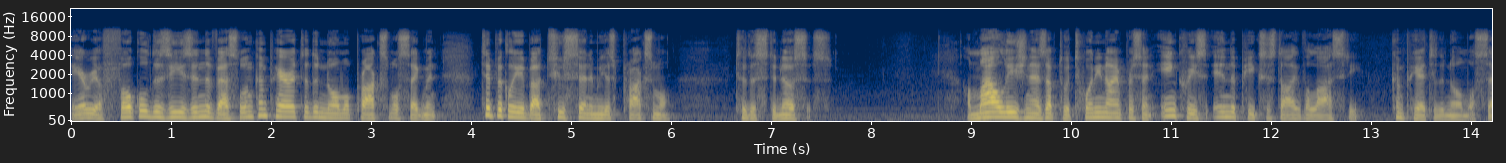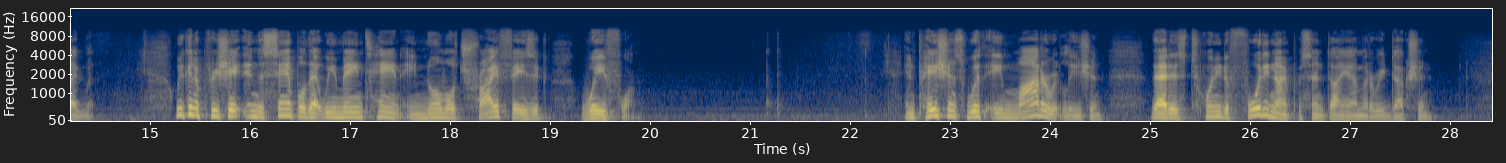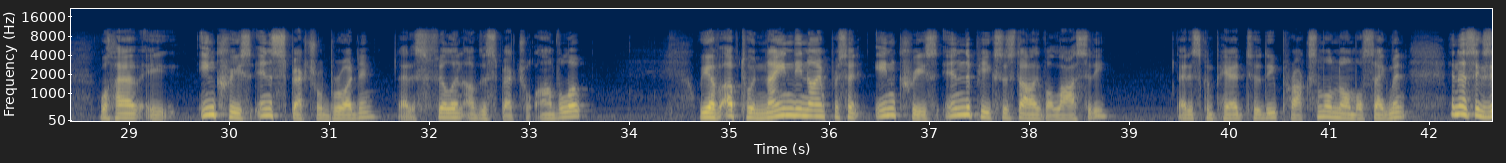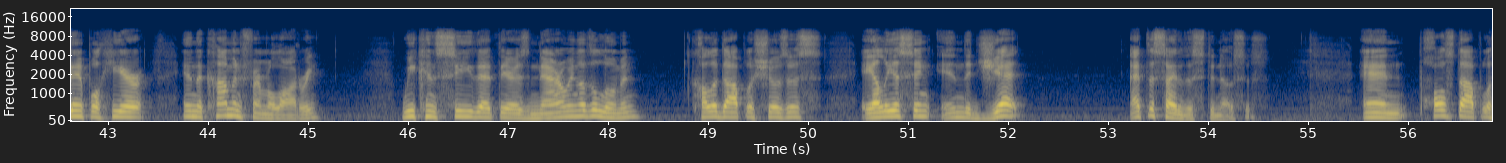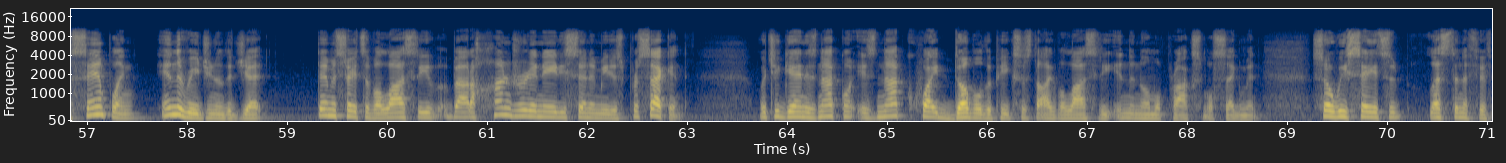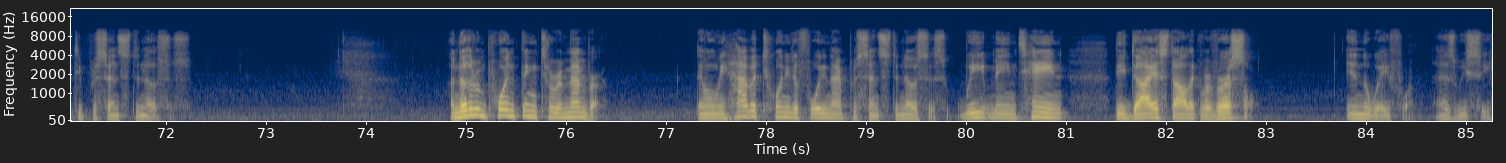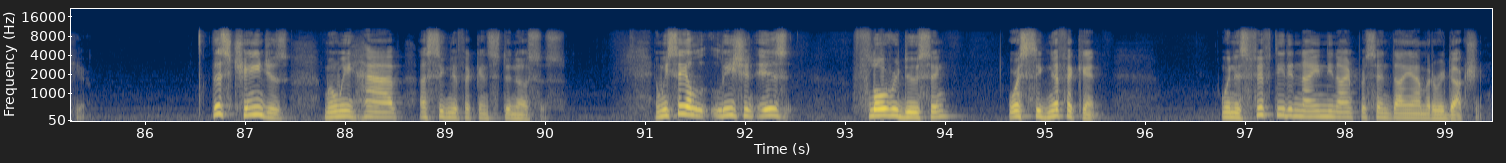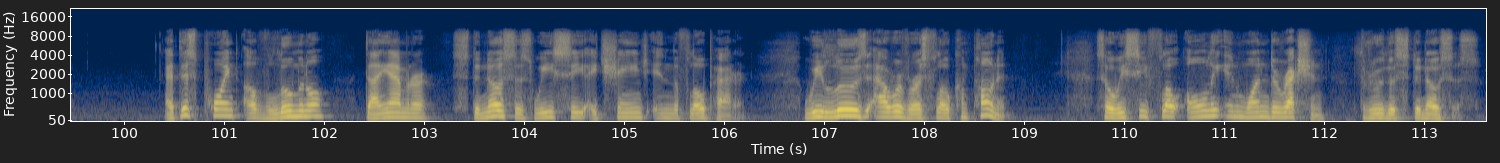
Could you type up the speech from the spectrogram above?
the area of focal disease in the vessel, and compare it to the normal proximal segment, typically about 2 centimeters proximal to the stenosis. A mild lesion has up to a 29% increase in the peak systolic velocity compared to the normal segment. We can appreciate in the sample that we maintain a normal triphasic waveform. In patients with a moderate lesion, that is 20 to 49% diameter reduction, we'll have an increase in spectral broadening, that is fill-in of the spectral envelope. We have up to a 99% increase in the peak systolic velocity, that is compared to the proximal normal segment. In this example here, in the common femoral artery, we can see that there's narrowing of the lumen. Color Doppler shows us aliasing in the jet at the site of the stenosis, and pulse Doppler sampling in the region of the jet demonstrates a velocity of about 180 centimeters per second, which again is not, going, is not quite double the peak systolic velocity in the normal proximal segment. So we say it's less than a 50% stenosis. Another important thing to remember that when we have a 20 to 49% stenosis, we maintain the diastolic reversal in the waveform, as we see here. This changes when we have a significant stenosis. And we say a lesion is flow reducing or significant when it's 50 to 99% diameter reduction. At this point of luminal diameter stenosis, we see a change in the flow pattern. We lose our reverse flow component. So we see flow only in one direction through the stenosis.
